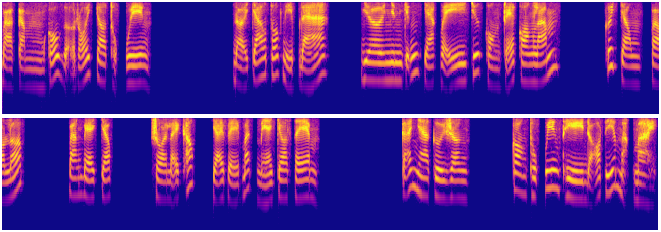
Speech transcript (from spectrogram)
Bà cầm cố gỡ rối cho Thục Quyên. Đợi cháu tốt nghiệp đã, giờ nhìn chứng chạc vậy chứ còn trẻ con lắm. Cưới chồng vào lớp, bạn bè chọc, rồi lại khóc chạy về bắt mẹ cho xem. Cả nhà cười rần, còn Thục Quyên thì đỏ tía mặt mày.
